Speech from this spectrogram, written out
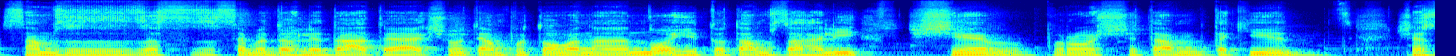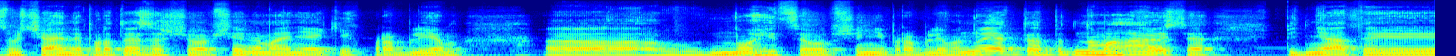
сам за, себе доглядати. А якщо у тебе ампутовані ноги, то там взагалі ще проще. Там такі ще звичайні протези, що взагалі немає ніяких проблем. Ноги це взагалі не проблема. Ну, як намагаюся підняти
